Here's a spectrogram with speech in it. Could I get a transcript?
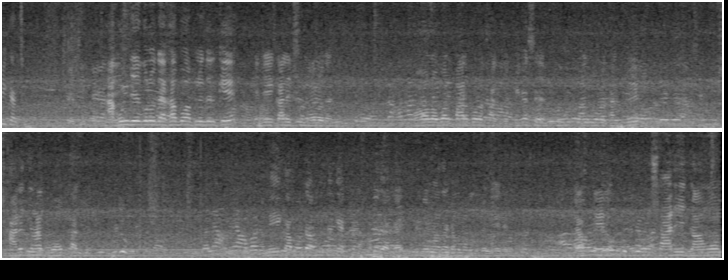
ঠিক আছে। এখন যেগুলো দেখাবো আপনাদেরকে এই যে কালেকশনগুলো দেখেন। অল ওভার পার করা থাকবে ঠিক আছে? পার করা থাকবে। সাড়ে তিন হাত বহর থাকবে। আমি এই কাপড়টা আপনাদেরকে একটা খুলে দেখাই। খুলে না দেখানো মনে করবেন শাড়ি গাউন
